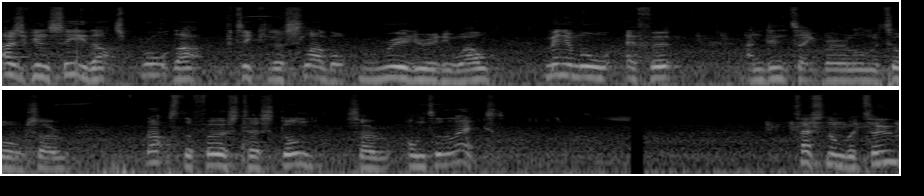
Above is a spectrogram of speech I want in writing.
as you can see that's brought that particular slab up really really well. Minimal effort and didn't take very long at all. So that's the first test done. So on to the next. Test number two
